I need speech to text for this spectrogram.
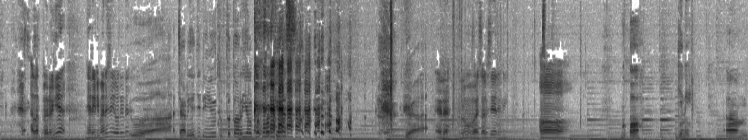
Alat barunya nyari di mana sih waktu itu? Wah, cari aja di YouTube tutorial buat podcast Ya Ya udah, lu mau bahas apa sih hari ini? Oh, Gu- Oh, gini. Em,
